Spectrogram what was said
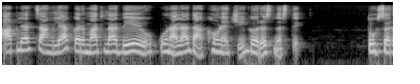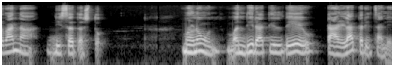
आपल्या चांगल्या कर्मातला देव कोणाला दाखवण्याची गरज नसते. तो सर्वांना दिसत असतो. म्हणून मंदिरातील देव टाळला तरी चालेल.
